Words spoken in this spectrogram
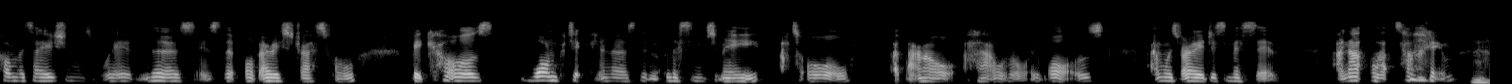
conversations with nurses that were very stressful because one particular nurse didn't listen to me at all about how Roy was and was very dismissive. And at that time, mm.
